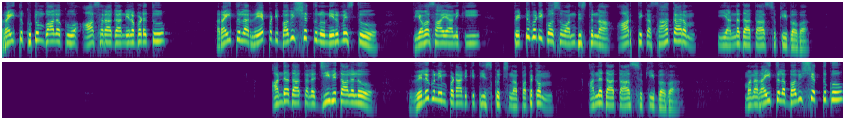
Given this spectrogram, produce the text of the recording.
రైతు కుటుంబాలకు ఆసరాగా నిలబడుతూ రైతుల రేపటి భవిష్యత్తును నిర్మిస్తూ వ్యవసాయానికి పెట్టుబడి కోసం అందిస్తున్న ఆర్థిక సహకారం ఈ అన్నదాత సుఖీభవ. అన్నదాతల జీవితాలలో వెలుగు నింపడానికి తీసుకొచ్చిన పథకం అన్నదాత సుఖీభవ. మన రైతుల భవిష్యత్తుకు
